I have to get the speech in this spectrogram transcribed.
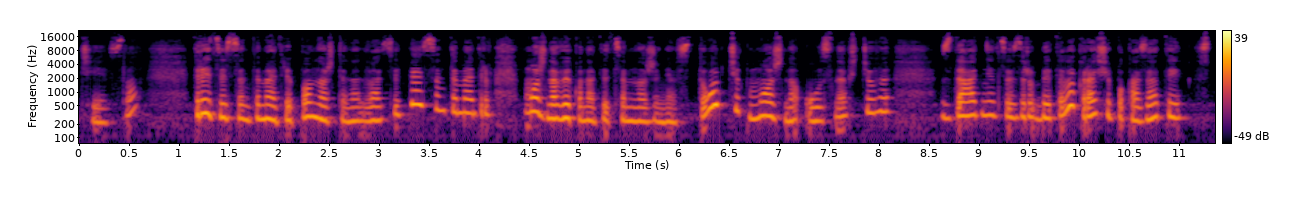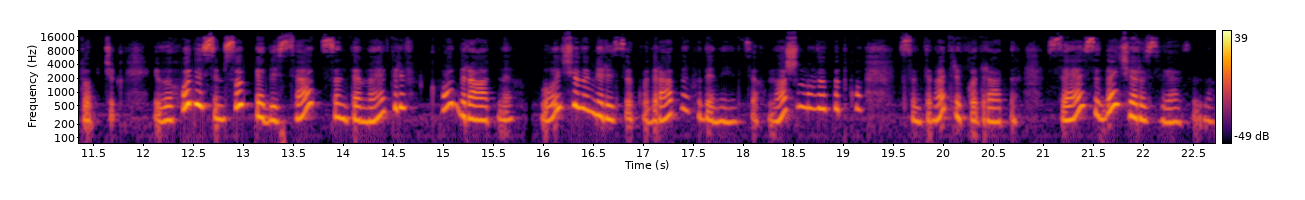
числа. 30 см помножити на 25 см. Можна виконати це множення в стовпчик, можна усно, якщо ви здатні це зробити, але краще показати в стовпчик. І виходить 750 см квадратних. Площа вимірюється в квадратних одиницях. В нашому випадку сантиметрів квадратних. Все, задача розв'язана.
